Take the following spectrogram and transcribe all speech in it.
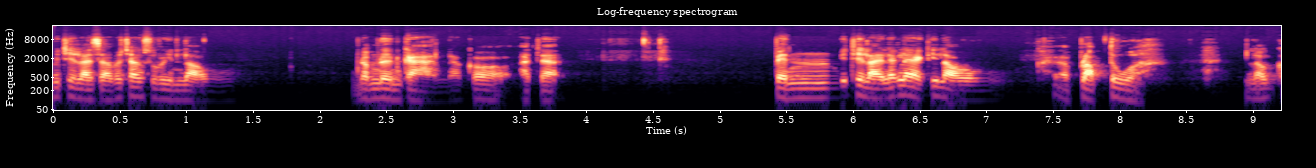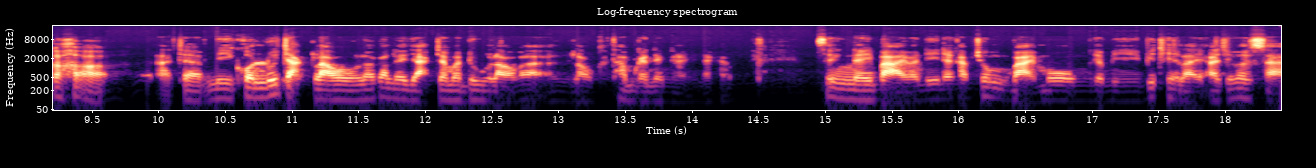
วิทยาลัยสารพัดช่างสุรินทร์เราดำเนินการแล้วก็อาจจะเป็นวิทยาลัยแรก ๆ ที่เราปรับตัว แล้วก็ อาจจะมีคนรู้จักเราแล้วก็เลยอยากจะมาดูเราว่าเราทำกันยังไงนะครับ ซึ่งในบ่ายวันนี้นะครับ ช่วงบ่ายโมงจะมีวิทยาลัยอาชีวศึกษา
